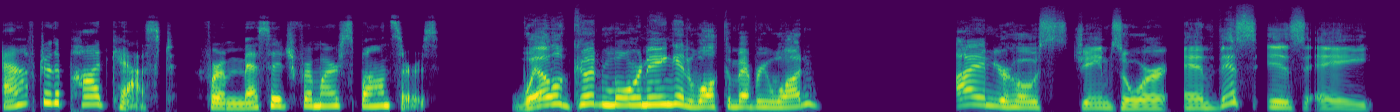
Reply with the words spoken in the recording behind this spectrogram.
after the podcast for a message from our sponsors. Well, good morning and welcome, everyone. I am your host, James Orr, and this is a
